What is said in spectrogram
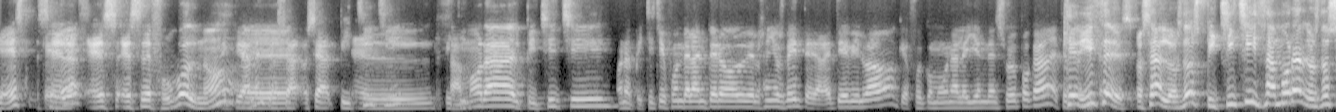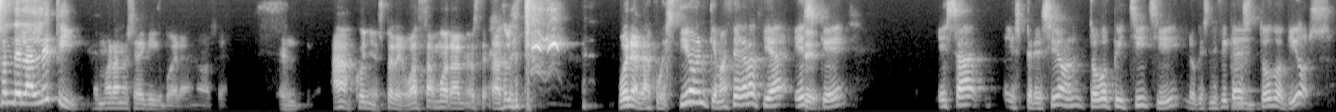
Que es, es, de fútbol, ¿no? Efectivamente, o, sea, eh, Pichichi. Zamora, el Pichichi. Bueno, Pichichi fue un delantero de los años 20 de Atleti de Bilbao, que fue como una leyenda en su época. ¿Qué dices? O sea, los dos, Pichichi y Zamora, los dos son del Atleti. Zamora no sé de qué equipo era, no sé. Ah, coño, espera, igual Zamora no es del Atleti. bueno, la cuestión que me hace gracia es que esa expresión, todo Pichichi, lo que significa es mm. todo Dios.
